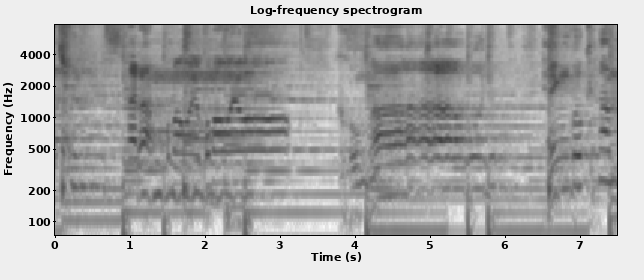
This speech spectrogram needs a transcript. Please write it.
갖춘 사람. 고마워요 고마워요. 고마워요. 행복합니다.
